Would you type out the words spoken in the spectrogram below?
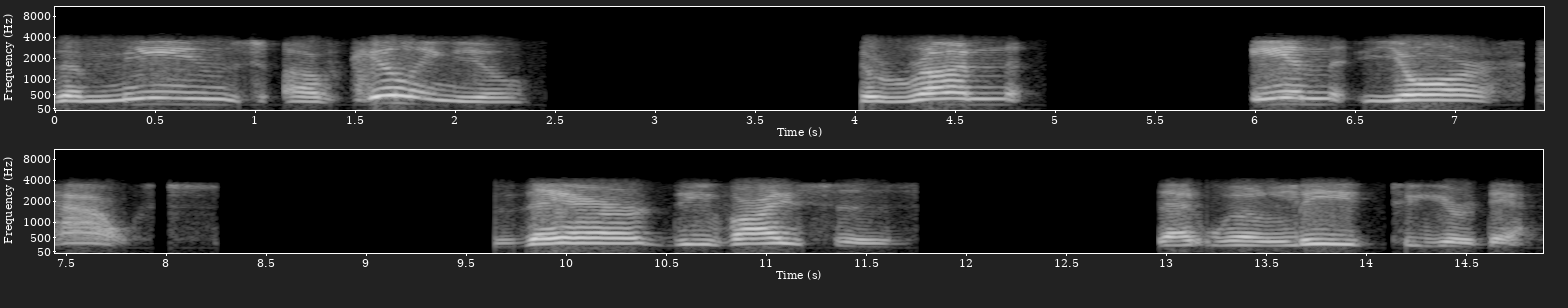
the means of killing you to run in your house their devices that will lead to your death.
